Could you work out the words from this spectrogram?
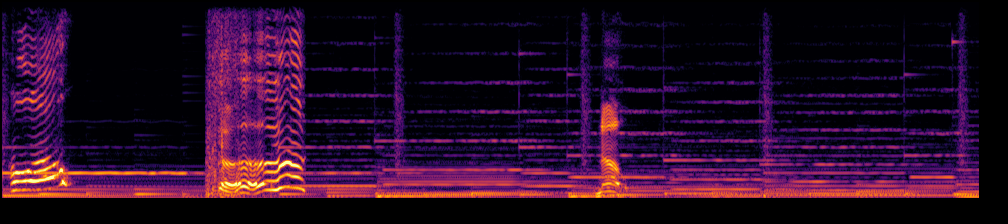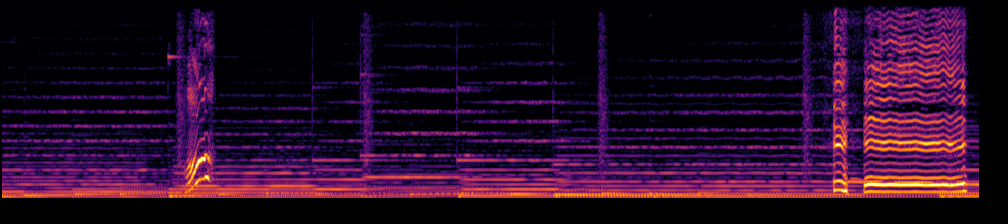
Hello? Uh, no. Huh?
